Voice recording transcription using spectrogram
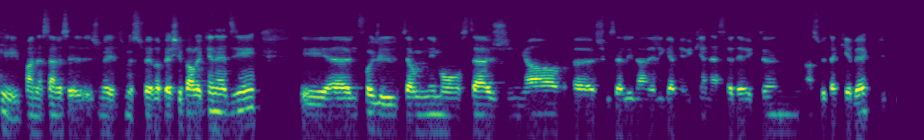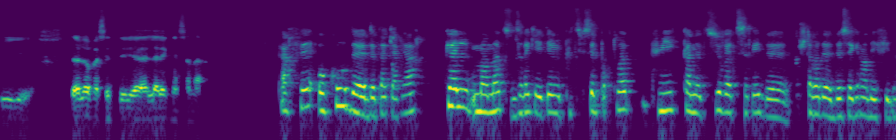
Et pendant ce temps-là, je me, suis fait repêcher par le Canadien. Et euh, une fois que j'ai terminé mon stage junior, euh, je suis allé dans la Ligue américaine à Fredericton, ensuite à Québec, et puis de là, ben, c'était euh, la Ligue nationale. Parfait. Au cours de, ta carrière, quel moment tu dirais qui a été le plus difficile pour toi, puis qu'en as-tu retiré de, justement de, ce grand défi-là?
